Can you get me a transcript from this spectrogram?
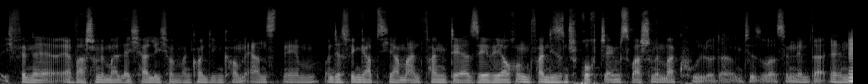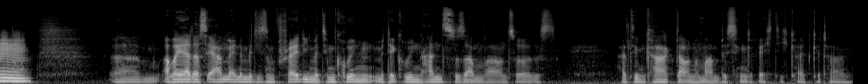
ich finde, er war schon immer lächerlich und man konnte ihn kaum ernst nehmen. Und deswegen gab es hier am Anfang der Serie auch irgendwann diesen Spruch, James war schon immer cool oder irgendwie sowas in dem. In mhm. ähm, aber ja, dass er am Ende mit diesem Freddy mit dem grünen, mit der grünen Hand zusammen war und so, das hat dem Charakter auch nochmal ein bisschen Gerechtigkeit getan.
